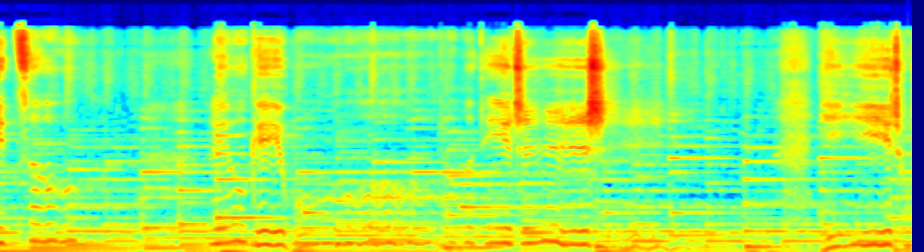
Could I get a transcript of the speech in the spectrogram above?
你走。留给我的只是一串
